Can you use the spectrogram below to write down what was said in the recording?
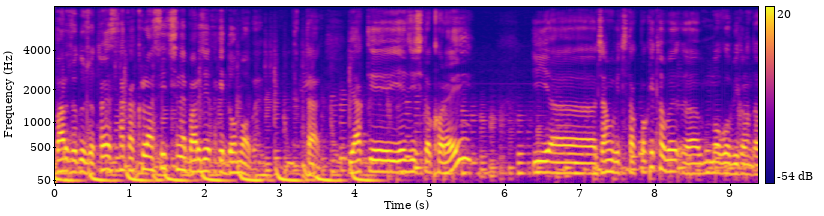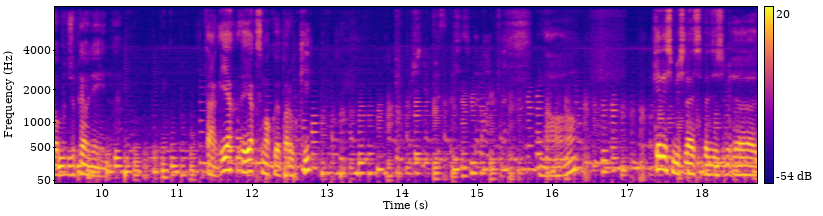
bardzo dużo. To jest taka klasyczne, bardziej takie domowe. Tak, jak jedziecie do Korei i e, zamówić tteokbokki, to e, mogło wyglądać zupełnie inne. Tak, jak, jak smakuje parówki? Kiedyś myślałeś, że będziesz e,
